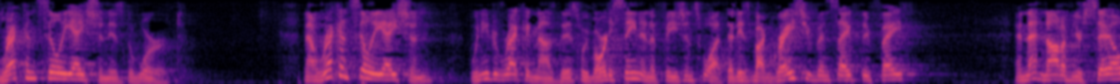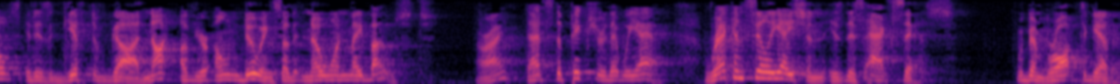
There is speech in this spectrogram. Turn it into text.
reconciliation is the word. Now, reconciliation, we need to recognize this. We've already seen in Ephesians what? That is by grace you've been saved through faith. And that not of yourselves, it is a gift of God, not of your own doing, so that no one may boast. All right? That's the picture that we have. Reconciliation is this access. We've been brought together.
